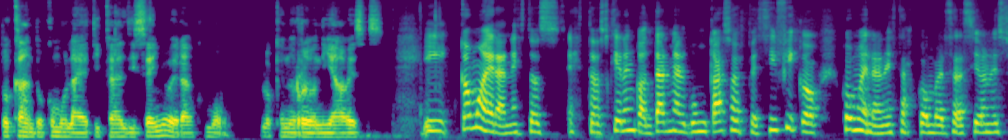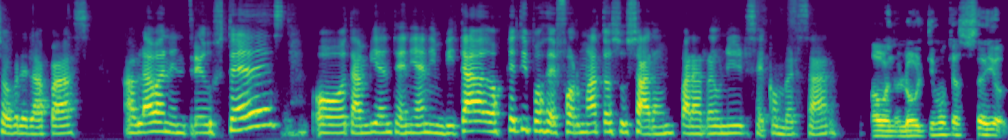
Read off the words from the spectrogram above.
tocando como la ética del diseño, eran como lo que nos reunía a veces. ¿Y cómo eran estos, estos? ¿Quieren contarme algún caso específico? ¿Cómo eran estas conversaciones sobre la paz? ¿Hablaban entre ustedes o también tenían invitados? ¿Qué tipos de formatos usaron para reunirse, conversar? Ah, bueno, lo último que ha sucedido,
